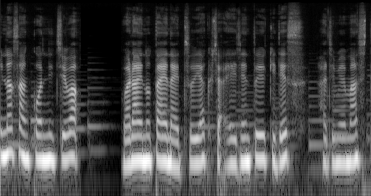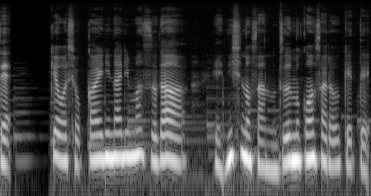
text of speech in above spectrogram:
皆さんこんにちは。笑いの絶えない通訳者エージェントゆきです。はじめまして。今日は初回になりますがえ西野さんのズームコンサルを受けて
